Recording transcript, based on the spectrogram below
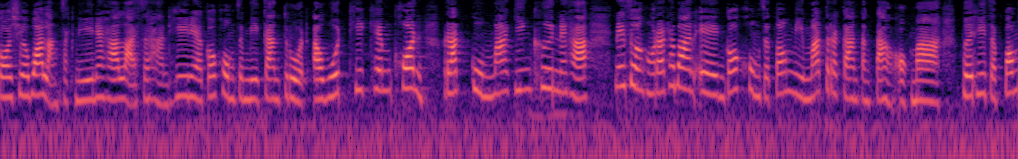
ก็เชื่อว่าหลังจากนี้นะคะ หลายสถานที่เนี่ยก็คงจะมีการตรวจอาวุธที่เข้มข้นรัดกุมมากยิ่งขึ้นนะคะ ในส่วนของรัฐบาลเองก็คงจะต้องมีมาตรการต่างๆ ออกมา เพื่อที่จะป้อง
